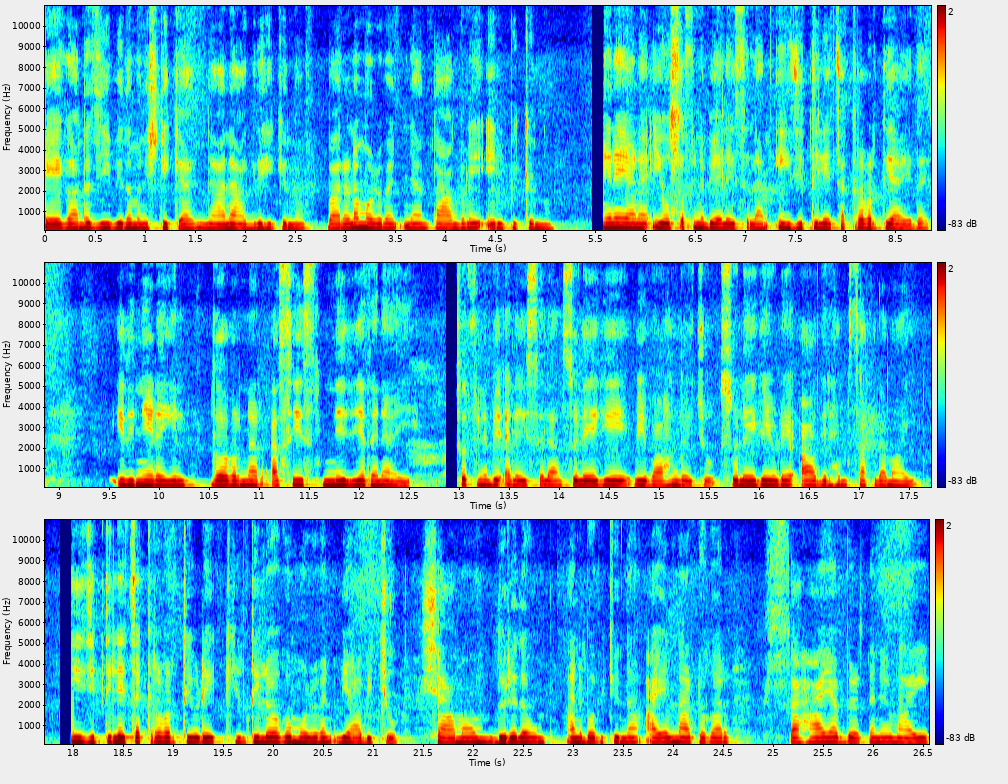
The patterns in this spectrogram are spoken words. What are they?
ഏകാന്ത ജീവിതമനുഷ്ഠിക്കാൻ ഞാനാഗ്രഹിക്കുന്നു. ഭരണം മുഴുവൻ ഞാൻ താങ്കളെ ഏൽപ്പിക്കുന്നു. ഇങ്ങനെയാണ് യൂസഫ് നബി അലൈഹിസ്സലാം ഈജിപ്തിലെ ചക്രവർത്തിയായത്. ഇതിനിടയിൽ ഗവർണർ അസീസ് നിര്യാതനായി. യൂസഫ് നബി അലൈഹിസ്സലാം സുലേഖയെ വിവാഹം കഴിച്ചു. സുലേഖയുടെ ആഗ്രഹം സഫലമായി. ഈജിപ്തിലെ ചക്രവർത്തിയുടെ കീർത്തി ലോകം മുഴുവൻ വ്യാപിച്ചു. ക്ഷാമവും ദുരിതവും അനുഭവിക്കുന്ന അയൽനാട്ടുകാർ സഹായാഭ്യർത്ഥനയുമായി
